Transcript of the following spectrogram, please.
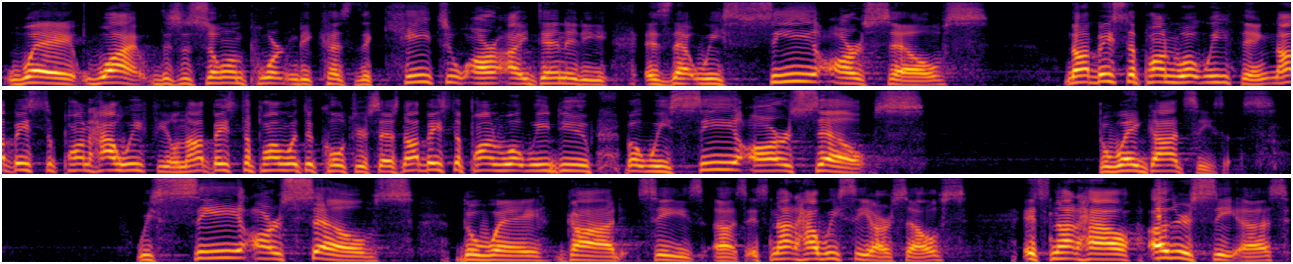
way. Why? This is so important because the key to our identity is that we see ourselves not based upon what we think, not based upon how we feel, not based upon what the culture says, not based upon what we do, but we see ourselves the way God sees us. We see ourselves the way God sees us. It's not how we see ourselves, it's not how others see us,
